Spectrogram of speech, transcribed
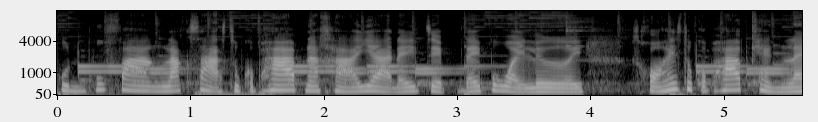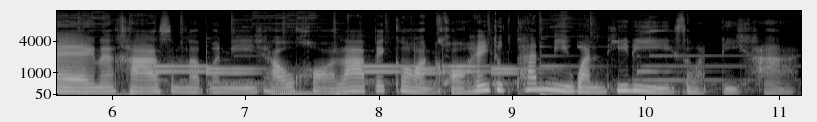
คุณผู้ฟังรักษาสุขภาพนะคะ อย่าได้เจ็บได้ป่วยเลย ขอให้สุขภาพแข็งแรงนะคะสำหรับวันนี้เช้าขอลาไปก่อน ขอให้ทุกท่านมีวันที่ดี สวัสดีค่ะ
